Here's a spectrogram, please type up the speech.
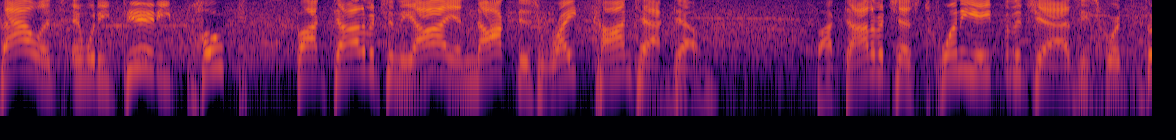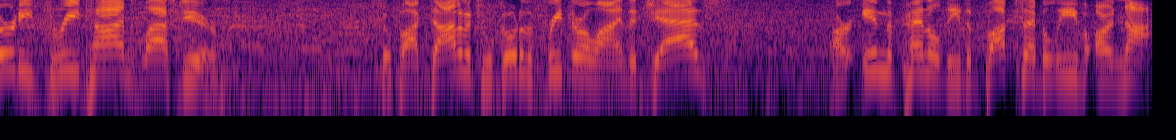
balance, and what he did, he poked Bogdanovich in the eye and knocked his right contact out. Bogdanovich has 28 for the Jazz. He scored 33 times last year. So Bogdanovich will go to the free throw line. The Jazz are in the penalty. The Bucks, I believe, are not.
